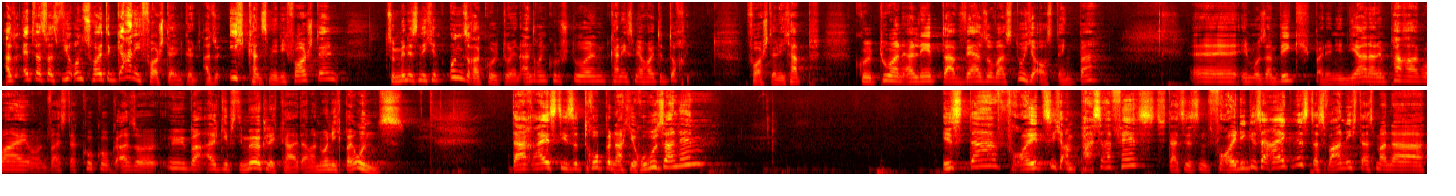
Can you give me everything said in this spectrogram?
also etwas, was wir uns heute gar nicht vorstellen können. Also ich kann es mir nicht vorstellen, Zumindest nicht in unserer Kultur. In anderen Kulturen kann ich es mir heute doch vorstellen. Ich habe Kulturen erlebt, da wäre sowas durchaus denkbar. Äh, in Mosambik, bei den Indianern in Paraguay und weiß der Kuckuck, also überall gibt es die Möglichkeit, aber nur nicht bei uns. Da reist diese Truppe nach Jerusalem, ist da, freut sich am Passafest. Das ist ein freudiges Ereignis. Das war nicht, dass man da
